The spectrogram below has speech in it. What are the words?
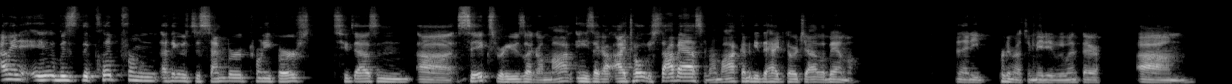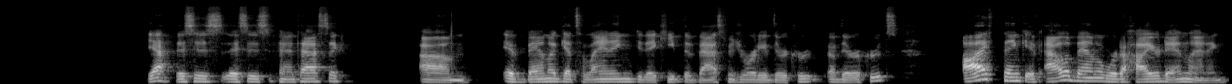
I mean, it was the clip from I think it was December twenty first, two thousand six, where he was like, "I'm not." He's like, "I told you, stop asking. I'm not going to be the head coach at Alabama." And then he pretty much immediately went there. Um, yeah, this is this is fantastic. Um, if Bama gets Lanning, do they keep the vast majority of their recruit of their recruits? I think if Alabama were to hire Dan Lanning,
